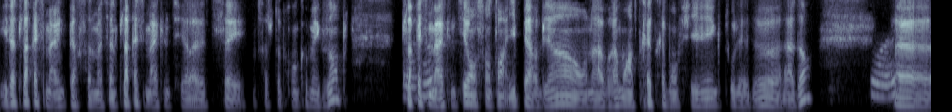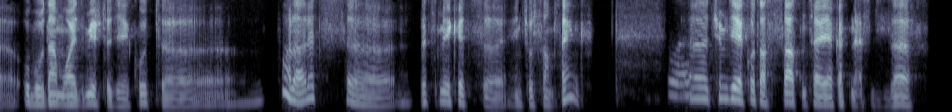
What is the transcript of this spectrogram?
il a à une personne, maintenant, comme ça je te prends comme exemple. Mmh. On s'entend hyper bien, on a vraiment un très très bon feeling tous les deux euh, là-dedans. Ouais. Euh, au bout d'un mois et demi, je te dis, écoute, euh, voilà, let's, uh, let's make it euh, into something. Ouais. Euh, tu me dis, écoute, الساط انت كتنعس بزاف.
